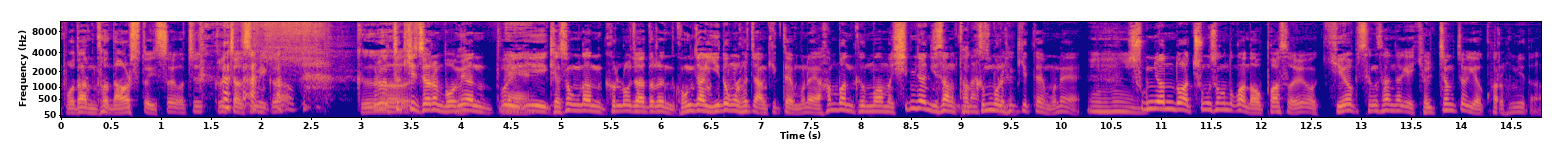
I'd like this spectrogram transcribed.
보다는 더 나을 수도 있어요. 어찌- 그렇지 않습니까? 그 리고 특히 저는 보면 뭐 네. 이 개성단 근로자들은 공장 이동을 하지 않기 때문에 한 번 근무하면 10년 이상 다 근무를 했기 때문에 음. 숙련도와 충성도가 높아서요. 기업 생산력에 결정적 역할을 합니다.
